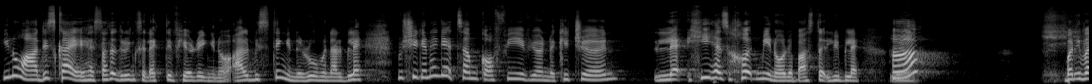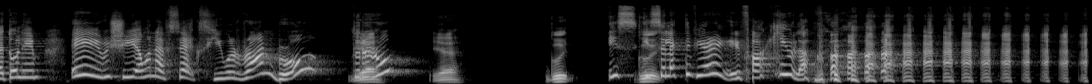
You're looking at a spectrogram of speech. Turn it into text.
you know, uh, this guy has started doing selective hearing. You know, I'll be sitting in the room and I'll be like, Rishi, can I get some coffee if you're in the kitchen? Let he has heard me, you know, the bastard. He'll be like, huh? But if I told him, hey Rishi, I want to have sex, he will run, bro, to yeah. the room. Yeah. Good. Is Good. is selective hearing? Eh, fuck you lah.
